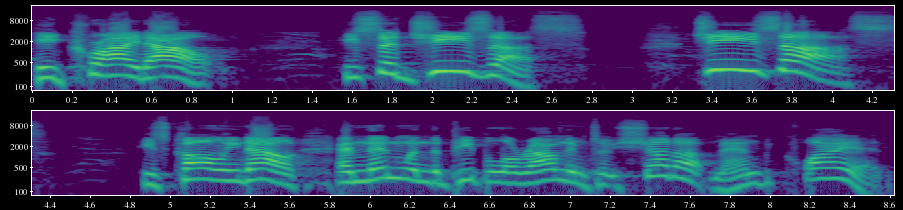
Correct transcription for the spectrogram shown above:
He cried out. He said, Jesus, Jesus. He's calling out. And then when the people around him told, shut up, man, be quiet.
